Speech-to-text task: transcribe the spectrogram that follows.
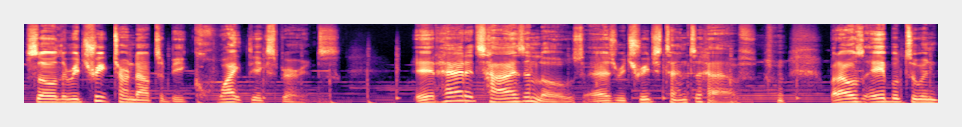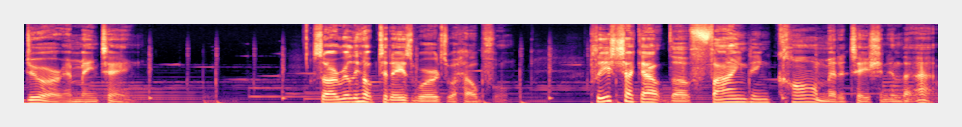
So the retreat turned out to be quite the experience. It had its highs and lows, as retreats tend to have, but I was able to endure and maintain. So I really hope today's words were helpful. Please check out the Finding Calm meditation in the app.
